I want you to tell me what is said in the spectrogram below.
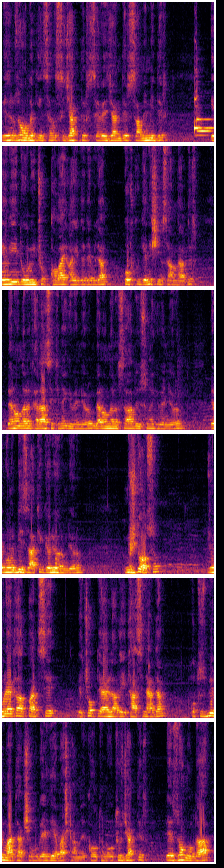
Bizim Zonguldak insanı sıcaktır, sevecendir, samimidir. Eğriyi doğruyu çok kolay ayırt edebilen ufku geniş insanlardır. Ben onların ferasetine güveniyorum, ben onların sağduyusuna güveniyorum ve bunu bizzati görüyorum diyorum. Müjde olsun. Cumhuriyet Halk Partisi ve çok değerli adayı Tahsin Erdem 31 Mart akşamı belediye başkanlığı koltuğuna oturacaktır ve Zonguldak'a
